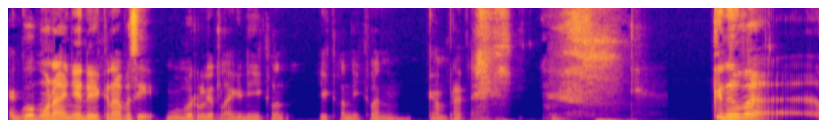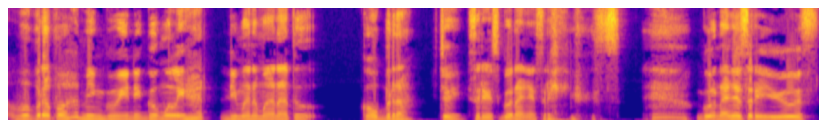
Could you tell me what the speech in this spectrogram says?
eh, gue mau nanya deh kenapa sih gue baru lihat lagi nih iklan iklan iklan kampret. kenapa beberapa minggu ini gue melihat di mana-mana tuh kobra. Cuy, serius gue nanya serius. gue nanya serius.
